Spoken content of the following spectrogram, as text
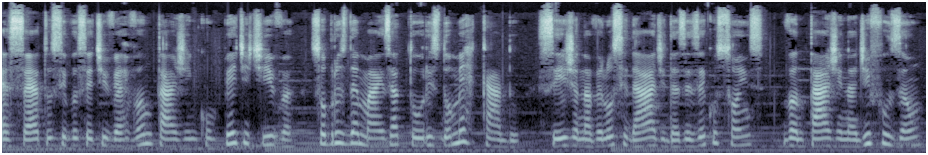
exceto se você tiver vantagem competitiva sobre os demais atores do mercado, seja na velocidade das execuções, vantagem na difusão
